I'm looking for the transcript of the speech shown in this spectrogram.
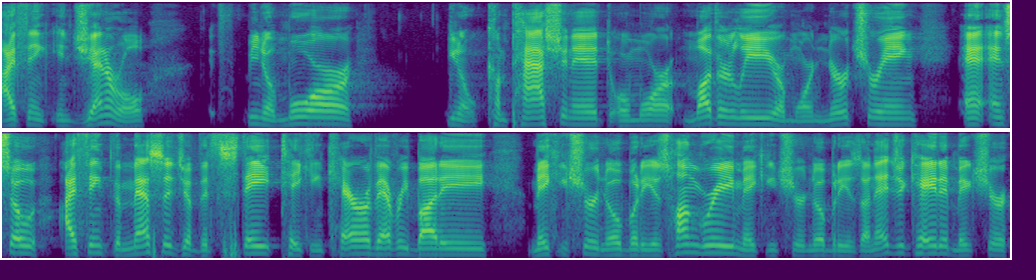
I think, in general, you know, more, you know, compassionate or more motherly or more nurturing. And, and so I think the message of the state taking care of everybody, making sure nobody is hungry, making sure nobody is uneducated, make sure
